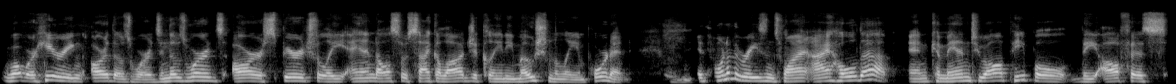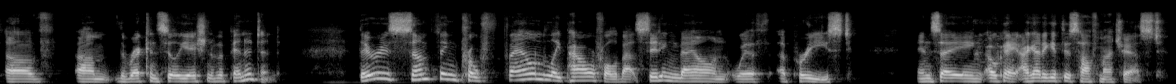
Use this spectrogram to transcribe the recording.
what we're hearing are those words, and those words are spiritually and also psychologically and emotionally important. Mm-hmm. It's one of the reasons why I hold up and commend to all people the office of um, the reconciliation of a penitent. There is something profoundly powerful about sitting down with a priest and saying, okay, I got to get this off my chest.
